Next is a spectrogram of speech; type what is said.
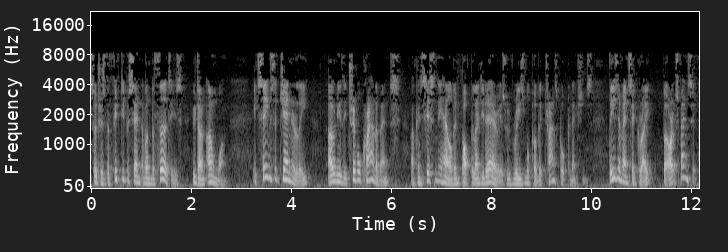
such as the 50% of under 30s who don't own one. It seems that generally only the Triple Crown events are consistently held in populated areas with reasonable public transport connections. These events are great, but are expensive.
